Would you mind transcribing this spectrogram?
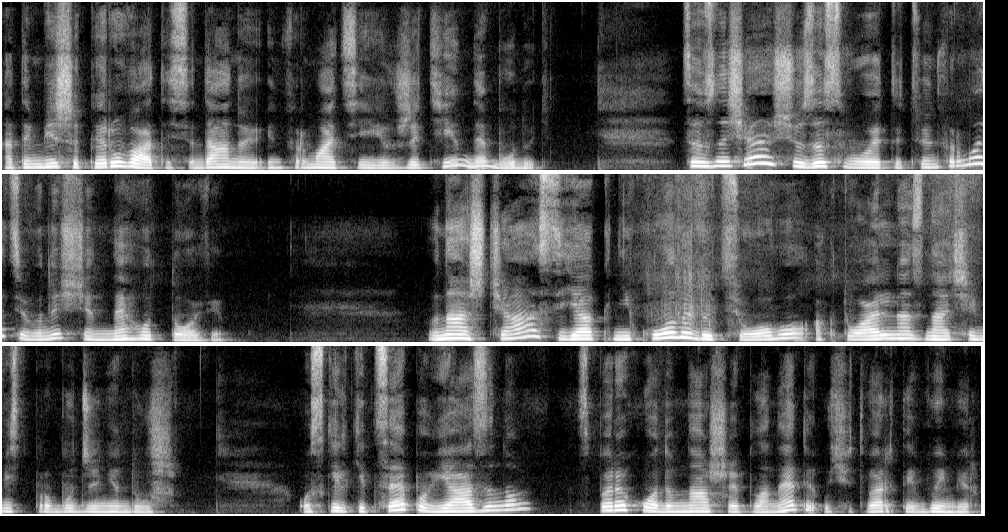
а тим більше керуватися даною інформацією в житті не будуть. Це означає, що засвоїти цю інформацію вони ще не готові. В наш час, як ніколи до цього, актуальна значимість пробудження душ, оскільки це пов'язано з переходом нашої планети у четвертий вимір.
